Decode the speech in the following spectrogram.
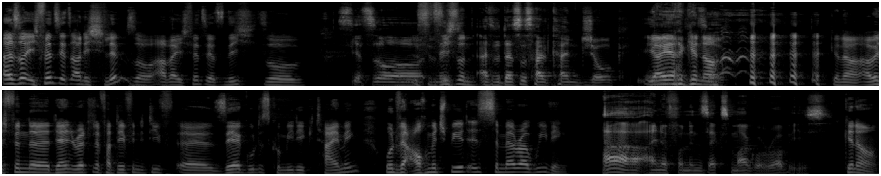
also, ich finde es jetzt auch nicht schlimm so, aber ich finde es jetzt nicht so. Ist jetzt so. Ist nicht so also, das ist halt kein Joke. Ja, ja, genau. So. genau, aber ich finde, Daniel Radcliffe hat definitiv äh, sehr gutes Comedic Timing. Und wer auch mitspielt, ist Samara Weaving. Ah, eine von den sechs Margot Robbies. Genau,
